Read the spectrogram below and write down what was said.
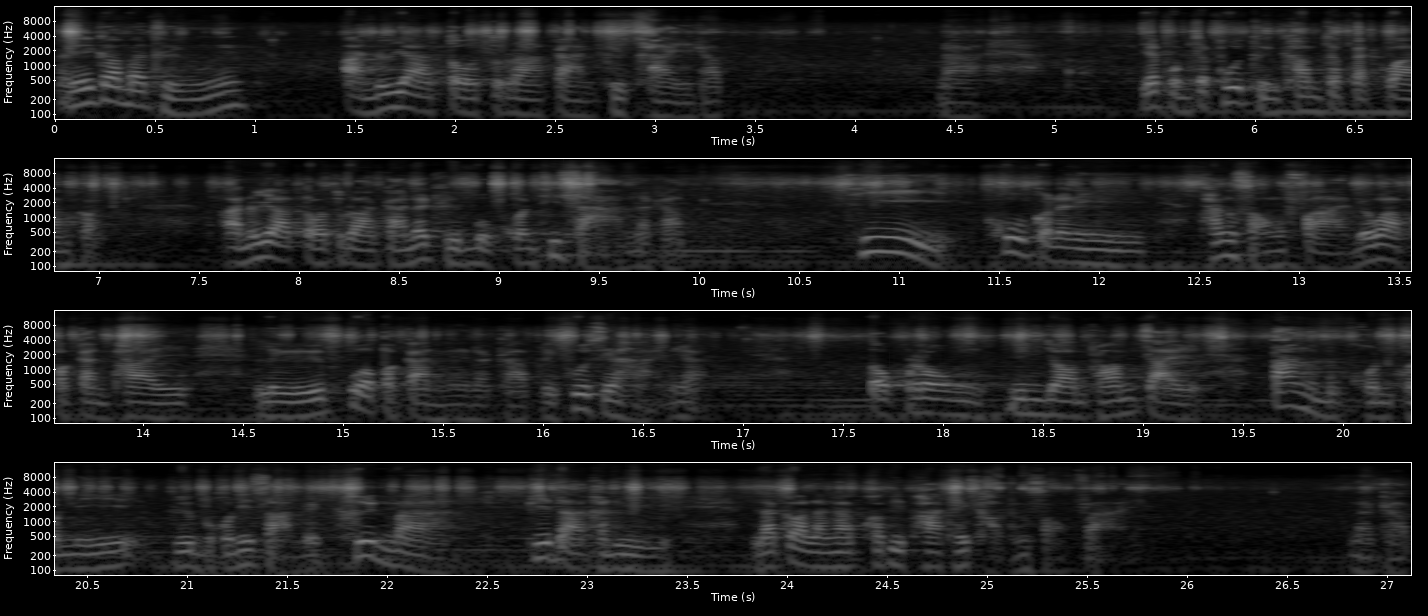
อันนี้ก็มาถึงอนุญาโตตุลาการคือใครครับนะเดี๋ยวผมจะพูดถึงคำจำกัดความก่อน อนุญาโตตุลาการก็คือบุคคลที่3นะครับที่คู่กรณีทั้งสองฝ่ายไม่ว่าประกันภัยหรือผู้ประกันเนี่ยนะครับ หรือผู้เสียหายเนี่ยตกลงยินยอมพร้อมใจตั้งบุคคลคนนี้ คือบุคคลที่3เนี่ยขึ้นมาพิจารณาคดี แล้วก็ระงับข้อพิพาทให้เขาทั้งสองฝ่ายนะครับ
